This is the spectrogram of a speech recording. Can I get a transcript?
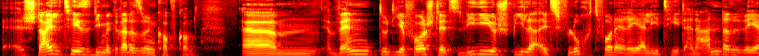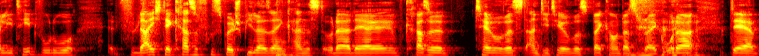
äh, steile These, die mir gerade so in den Kopf kommt, ähm, wenn du dir vorstellst, Videospiele als Flucht vor der Realität, eine andere Realität, wo du vielleicht der krasse Fußballspieler sein kannst oder der krasse Terrorist, Antiterrorist bei Counter-Strike oder der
